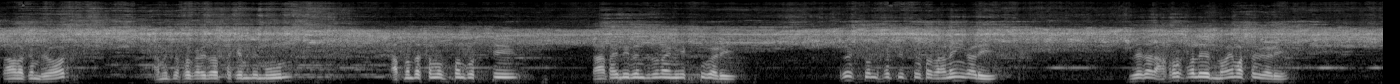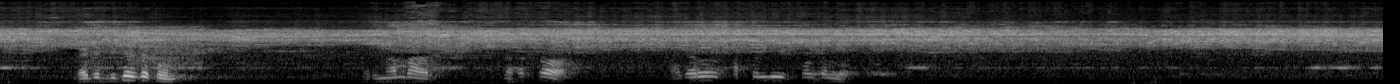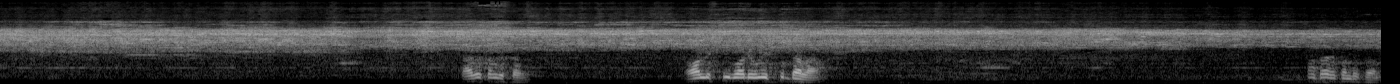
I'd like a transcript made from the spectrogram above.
সালাম আলাইকুম ভিওর আমি যশোর বাজার থেকে এমনি মুন। আপনাদের সমর্থন করছি। টাটা ইলেভেন জিরো নাইন একশো গাড়ি। ফ্রেশ কনসেপ্টের রানিং গাড়ি। দু হাজার আঠারো সালের নয় মাসের গাড়ি। গাড়িটির ডিটেলস দেখুন। নাম্বার এগারো সাতচল্লিশ পঞ্চান্ন। Service condition all steel body উনিশ ফুট ডালা। কন্ডিশন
